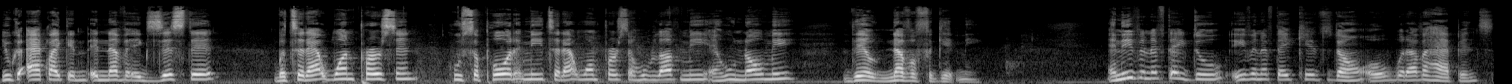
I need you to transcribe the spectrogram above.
You could act like it, it never existed. But to that one person who supported me, to that one person who loved me and who know me, they'll never forget me. And even if they do, even if they kids don't, or whatever happens,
